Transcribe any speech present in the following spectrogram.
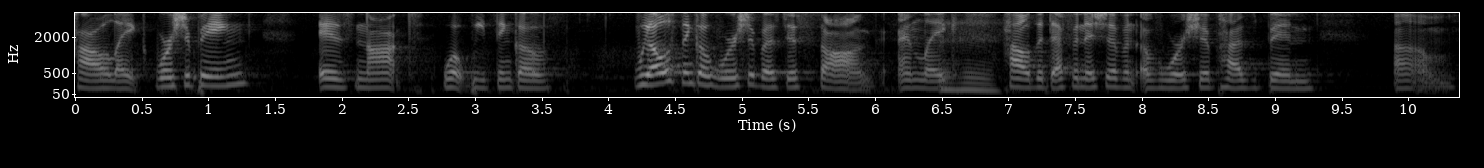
how like worshiping is not what we think of. We always think of worship as just song and like how the definition of, of worship has been um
